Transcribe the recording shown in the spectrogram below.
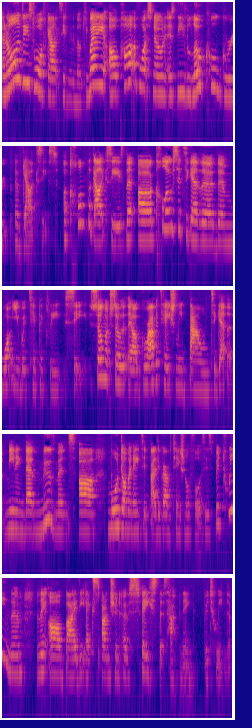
And all of these dwarf galaxies in the Milky Way are part of what's known as the local group of galaxies, a clump of galaxies that are closer together than what you would typically see, so much so that they are gravitationally bound together, meaning their movements are more dominated by the gravitational force forces between them than they are by the expansion of space that's happening between them.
